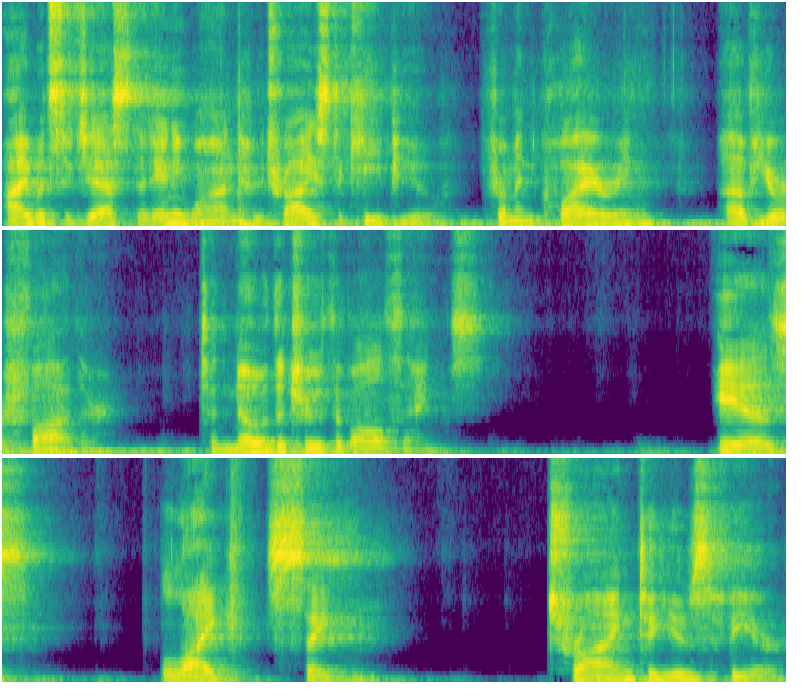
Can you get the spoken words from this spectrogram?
I would suggest that anyone who tries to keep you from inquiring of your Father to know the truth of all things is like Satan trying to use fear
